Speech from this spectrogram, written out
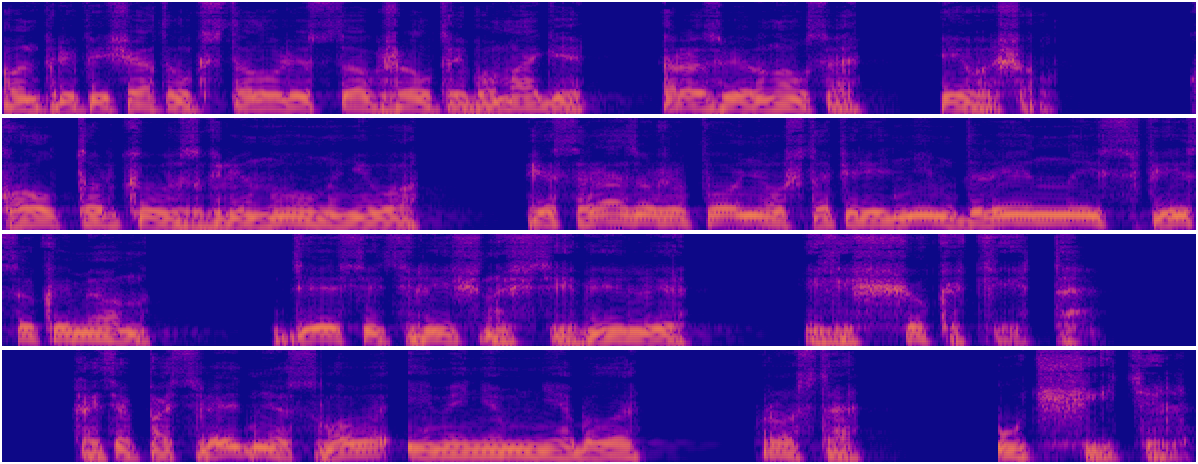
Он припечатал к столу листок желтой бумаги, развернулся и вышел. Кол только взглянул на него и сразу же понял, что перед ним длинный список имен. Десять личностей Билли и еще какие-то. Хотя последнее слово именем не было. Просто «учитель».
